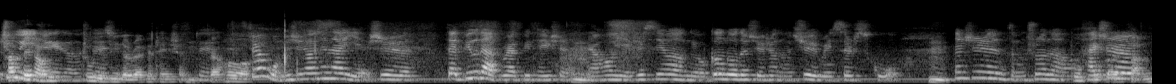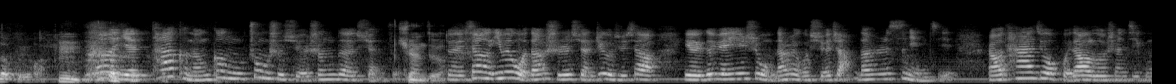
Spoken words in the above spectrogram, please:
注意这个，注意自己的 reputation。对然后。虽然我们学校现在也是在 build up reputation，然后也是希望有更多的学生能去 research school。嗯，但是怎么说呢？还是咱们的规划。嗯，呃，也他可能更重视学生的选择。选择。对，像因为我当时选这个学校，有一个原因是我们当时有个学长，当时四年级，然后他就回到了洛杉矶工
